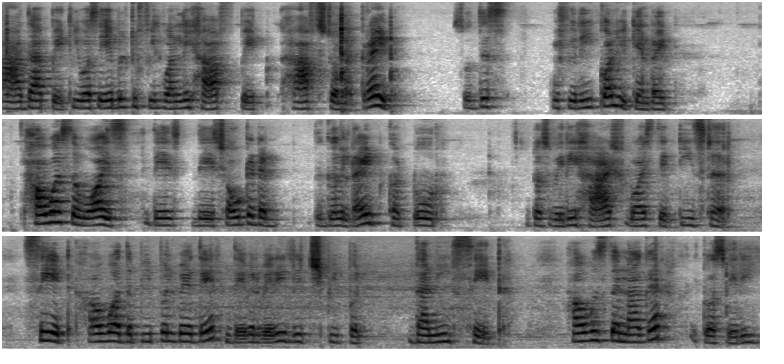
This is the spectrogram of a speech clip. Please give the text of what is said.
Ada pet. He was able to fill only half pet, half stomach, right? So this, if you recall, you can write. How was the voice? They, they shouted at the girl, right? Katur. It was very harsh voice. They teased her. Seth. How were the people were there? They were very rich people. Dani Seth. How was the Nagar? It was very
